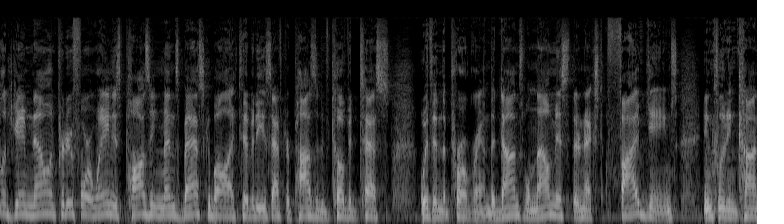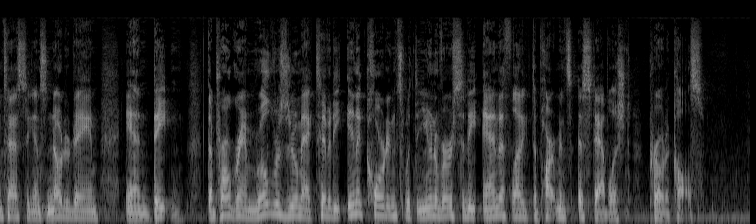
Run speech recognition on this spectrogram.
college game now in Purdue Fort Wayne is pausing men's basketball activities after positive COVID tests within the program. The Dons will now miss their next five games, including contests against Notre Dame and Dayton. The program will resume activity in accordance with the university and athletic department's established protocols.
